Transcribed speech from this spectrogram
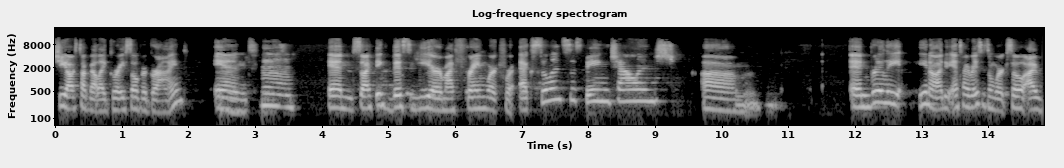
she always talked about like grace over grind, and mm, and so I think this year my framework for excellence is being challenged. Um, and really, you know, I do anti-racism work. So I've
